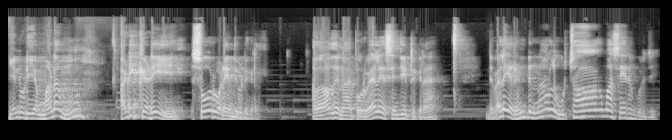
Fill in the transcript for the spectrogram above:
என்னுடைய மனம் அடிக்கடி சோர்வடைந்து விடுகிறது. அதாவது நான் இப்போ ஒரு வேலையை செஞ்சிட்டு இருக்கிறேன் இந்த வேலையை ரெண்டு நாள் உற்சாகமாக செய்கிறேன் குருஜி.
